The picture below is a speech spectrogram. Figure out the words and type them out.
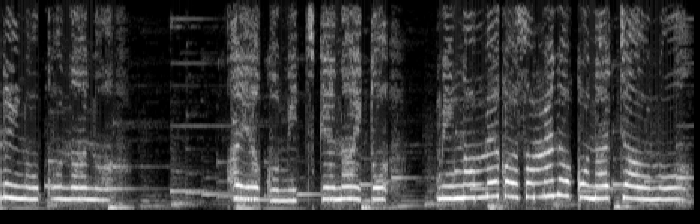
りの子なの。早く見つけないと、みんな目が覚めなくなっちゃうの。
